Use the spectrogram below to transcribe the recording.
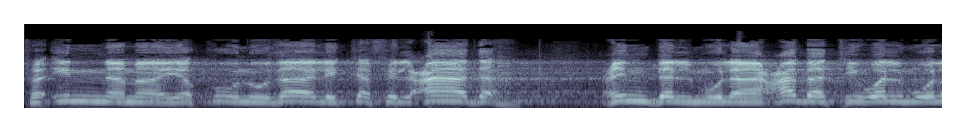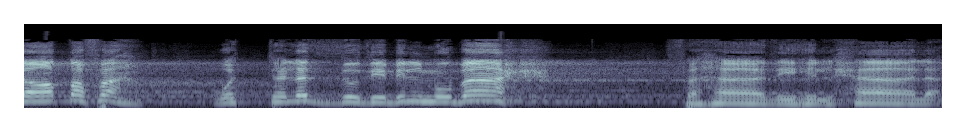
فإنما يكون ذلك في العادة عند الملاعبة والملاطفة والتلذذ بالمباح. فهذه الحالة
